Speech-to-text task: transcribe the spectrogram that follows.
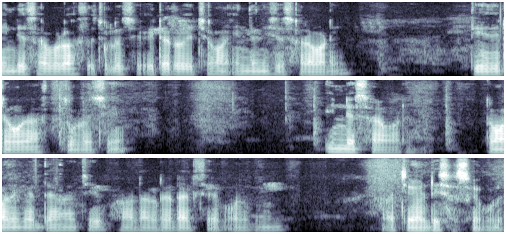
ইন্ডিয়া সার্ভারে আসতে চলেছে। এটা রয়েছে এখন ইন্দোনেশিয়া সার্ভারে ধীরে ধীরে করে আসতে চলেছে ইন্ডিয়া সার্ভারে তোমাদেরকে দেখা আছে ভালো লাগলে লাইক শেয়ার আর চ্যানেলটি সাবস্ক্রাইব করে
